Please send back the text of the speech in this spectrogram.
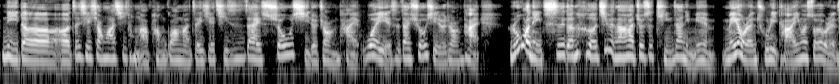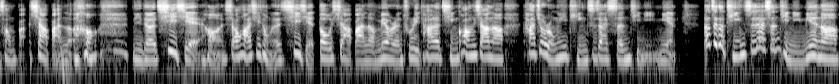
你的呃这些消化系统啊、膀胱啊这些，其实是在休息的状态，胃也是在休息的状态。如果你吃跟喝，基本上它就是停在里面，没有人处理它，因为所有人上班下班了，你的气血哈，消化系统的气血都下班了，没有人处理它的情况下呢，它就容易停滞在身体里面。那这个停滞在身体里面呢？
